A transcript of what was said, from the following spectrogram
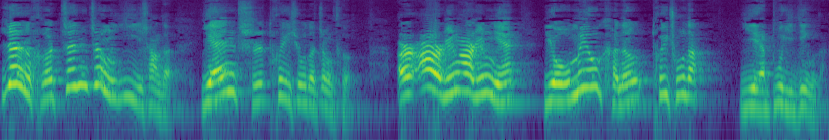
任何真正意义上的延迟退休的政策。而二零二零年有没有可能推出呢？也不一定的。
